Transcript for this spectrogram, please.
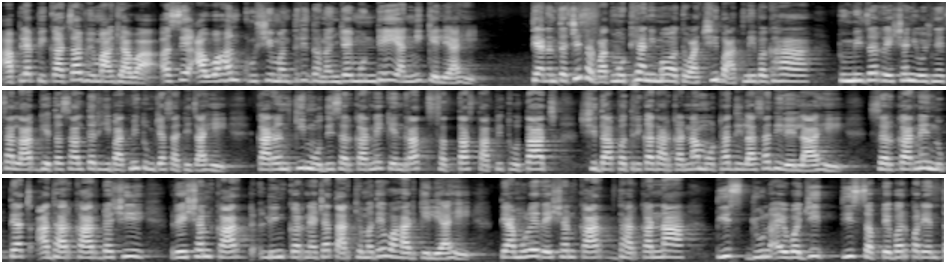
आपल्या पिकाचा विमा घ्यावा असे आवाहन कृषी मंत्री धनंजय मुंडे यांनी केले आहे. त्यानंतरची सर्वात मोठी आणि महत्त्वाची बातमी बघा. तुम्ही जर रेशन योजनेचा लाभ घेत असाल तर ही बातमी तुमच्यासाठीच आहे. कारण की मोदी सरकारने केंद्रात सत्ता स्थापित होताच शिधापत्रिकाधारकांना मोठा दिलासा दिलेला आहे. सरकारने नुकत्याच आधार कार्डशी रेशन कार्ड लिंक करण्याच्या तारखेमध्ये वाढ केली आहे. त्यामुळे रेशन कार्ड धारकांना तीस जूनऐवजी तीस सप्टेंबरपर्यंत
